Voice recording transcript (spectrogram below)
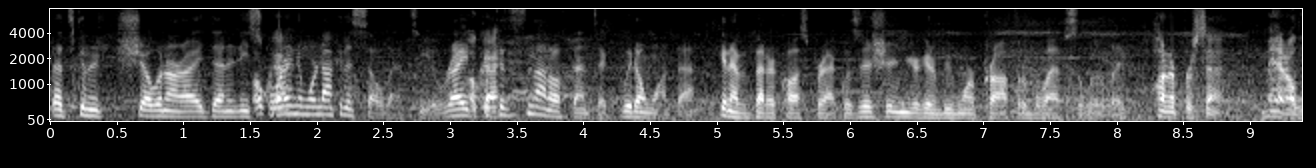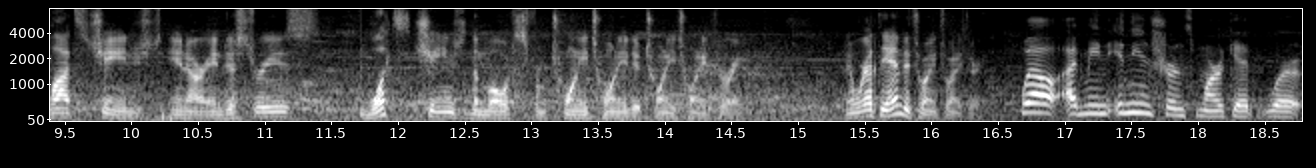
that's going to show in our identity scoring, and we're not going to sell that to you, right? Okay. Because it's not authentic. We don't want that. You're going to have a better cost per acquisition. You're going to be more profitable, absolutely. 100%. Man, a lot's changed in our industries. What's changed the most from 2020 to 2023? And we're at the end of 2023. Well, I mean, in the insurance market, where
